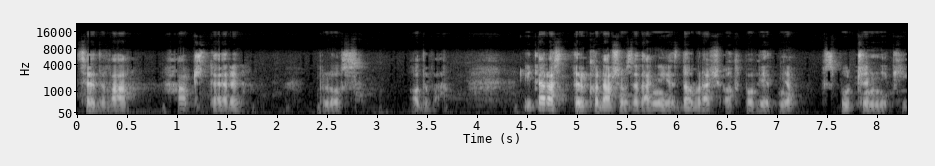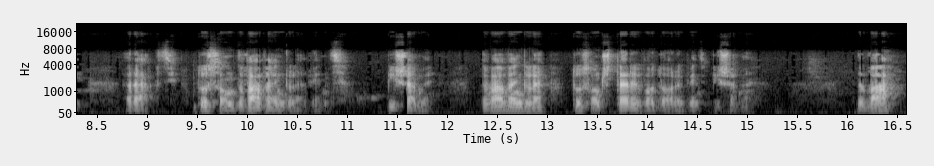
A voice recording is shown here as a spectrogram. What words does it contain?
C2H4 plus O2. I teraz tylko naszym zadaniem jest dobrać odpowiednio współczynniki reakcji. Tu są dwa węgle, więc piszemy dwa węgle, tu są cztery wodory, więc piszemy dwa.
